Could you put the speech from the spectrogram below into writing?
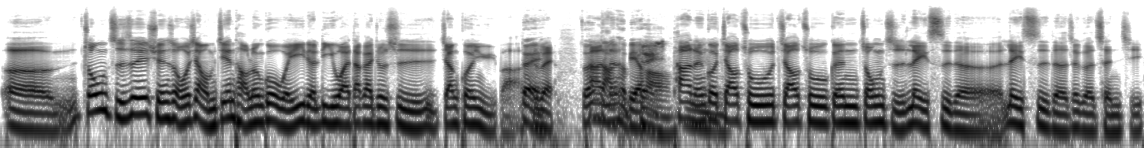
呃，中职这些选手，我想我们今天讨论过，唯一的例外大概就是姜坤宇吧，对，对不对？昨天打得特别好，他能够交出、嗯、交出跟中职类似的类似的这个成绩。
